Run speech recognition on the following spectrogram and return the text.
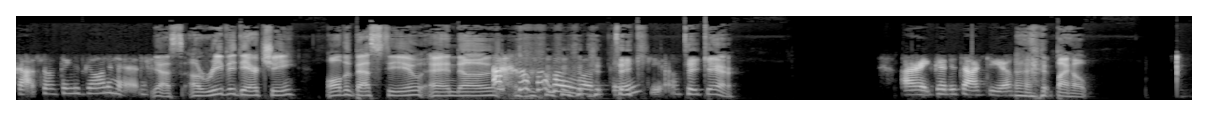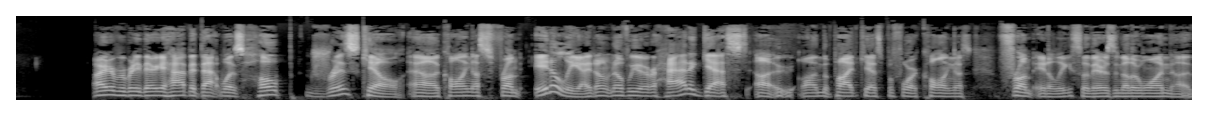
got some things going ahead. Yes. Arrivederci. All the best to you. And uh, oh, well, thank take, you. Take care. All right. Good to talk to you. Bye, Hope. All right, everybody, there you have it. That was Hope Driskill uh, calling us from Italy. I don't know if we've ever had a guest uh, on the podcast before calling us from Italy. So there's another one. Uh,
